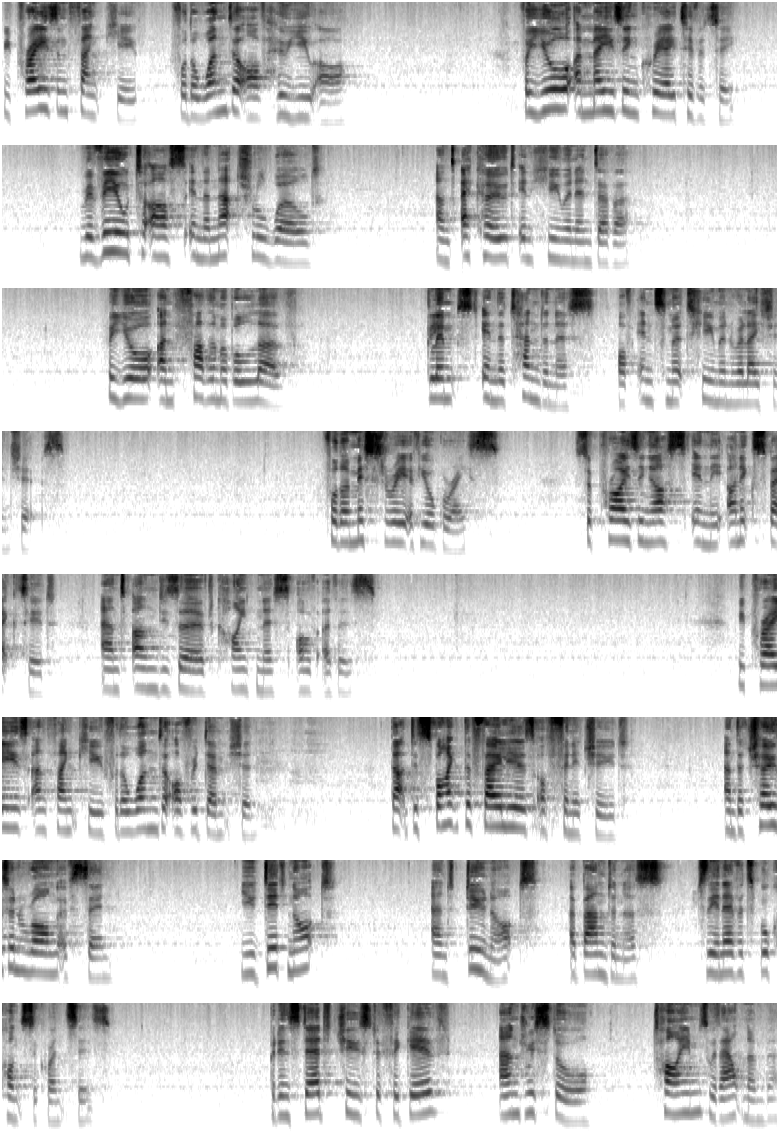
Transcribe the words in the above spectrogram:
we praise and thank you for the wonder of who you are, for your amazing creativity revealed to us in the natural world and echoed in human endeavour. For your unfathomable love, glimpsed in the tenderness of intimate human relationships. For the mystery of your grace, surprising us in the unexpected and undeserved kindness of others. We praise and thank you for the wonder of redemption that despite the failures of finitude and the chosen wrong of sin, you did not and do not abandon us to the inevitable consequences, but instead choose to forgive and restore times without number.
